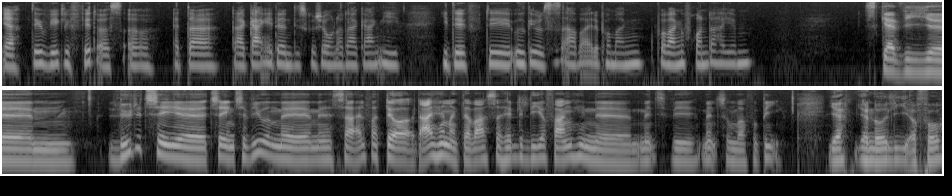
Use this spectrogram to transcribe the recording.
ja, det er jo virkelig fedt også, og at der, der er gang i den diskussion, og der er gang i, i det, det udgivelsesarbejde på mange, på mange fronter herhjemme. Skal vi øh, lytte til, øh, til interviewet med, med Sara Alfa? Det var dig, Henrik, der var så heldig lige at fange hende, øh, mens, vi, mens hun var forbi. Ja, jeg nåede lige at få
